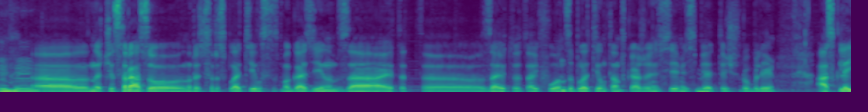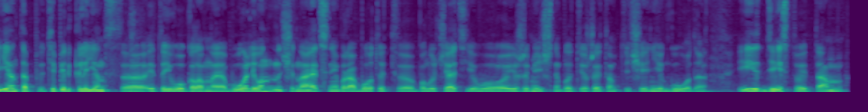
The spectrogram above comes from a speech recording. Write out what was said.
угу. а, значит, сразу расплатился с магазином за этот, э, за этот iPhone, заплатил там, скажем, 75 тысяч рублей. А с клиента, теперь клиент, э, это его головная боль, и он начинает с ним работать, получать его ежемесячные платежи там, в течение течение года. И действует там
